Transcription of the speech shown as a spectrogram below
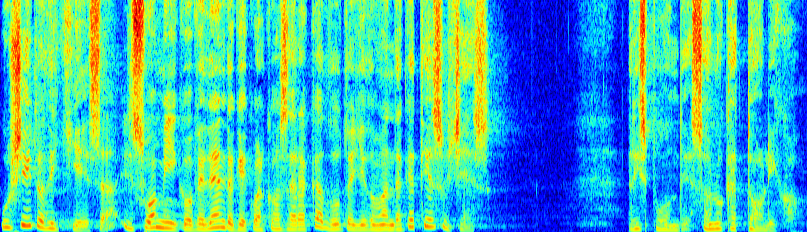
Uscito di chiesa, il suo amico, vedendo che qualcosa era accaduto, gli domanda che ti è successo? Risponde, sono cattolico.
